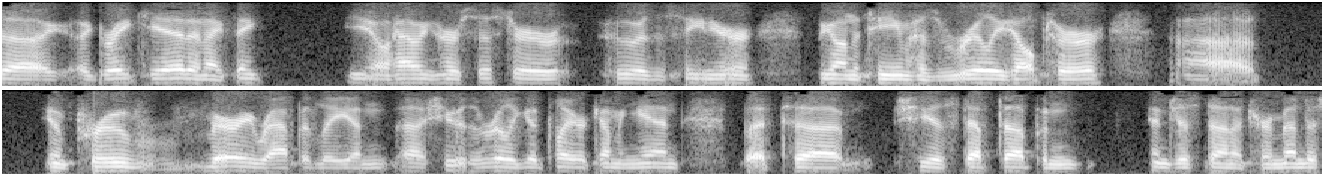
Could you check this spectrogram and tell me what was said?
uh, a great kid, and I think you know having her sister, who is a senior, be on the team has really helped her uh, improve very rapidly. And uh, she was a really good player coming in, but uh, she has stepped up and and just done a tremendous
